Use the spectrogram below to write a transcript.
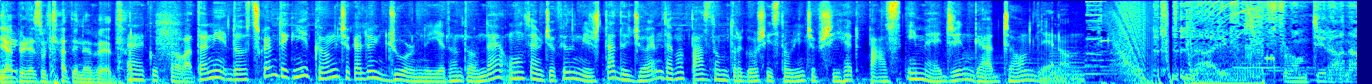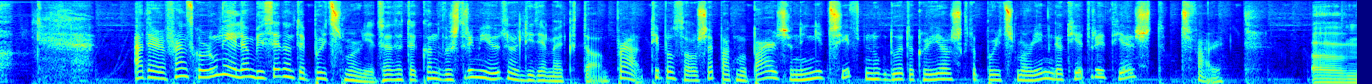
japi rezultatin e vet. E kuptova. Tani do të shkojmë tek një këngë që ka lënë gjurmë në jetën tënde. Un them që fillimisht ta dëgjojmë dhe më pas do më tregosh historinë që fshihet pas Imagine nga John Lennon. Live from Tirana. Atëherë Franc Koruni e lamë bisedën te pritshmëritë dhe te këndvështrimi yt në lidhje me këtë. Pra, ti po thoshe pak më parë që në një çift nuk duhet të krijosh këtë pritshmërinë nga tjetri thjesht çfarë? Ëm um,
